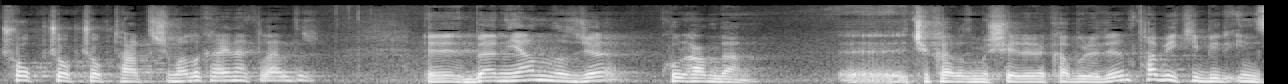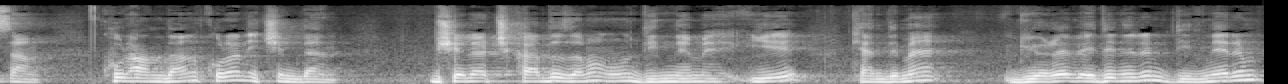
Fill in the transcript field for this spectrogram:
çok çok çok tartışmalı kaynaklardır. E, ben yalnızca Kur'an'dan e, çıkarılmış şeyleri kabul ederim. Tabii ki bir insan Kur'an'dan, Kur'an içinden bir şeyler çıkardığı zaman onu dinlemeyi kendime görev edinirim, dinlerim.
